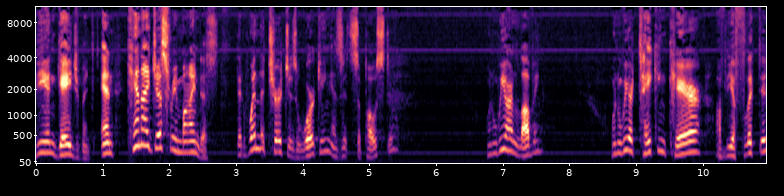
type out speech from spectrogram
the engagement. And can I just remind us that when the church is working as it's supposed to, when we are loving, when we are taking care of the afflicted,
